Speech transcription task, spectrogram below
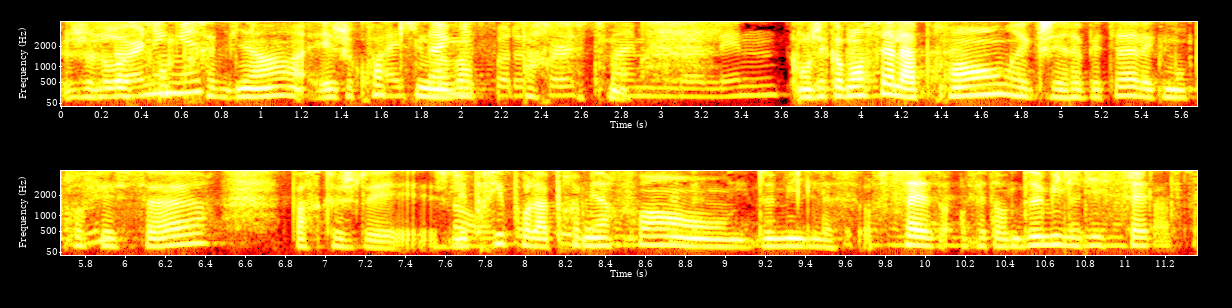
je le ressens très bien et je crois qu'il me va parfaitement. Quand j'ai commencé à l'apprendre et que j'ai répété avec mon professeur, parce que je l'ai, l'ai pris pour la première fois en 2016, en fait en 2017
